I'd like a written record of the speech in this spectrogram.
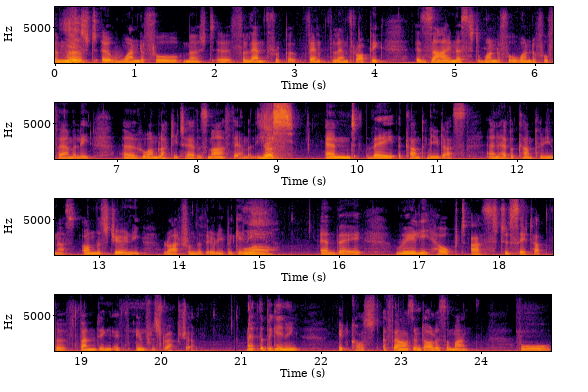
are the yeah. most uh, wonderful, most uh, philanthropic, philanthropic Zionist, wonderful, wonderful family uh, who I'm lucky to have as my family. Yes. And they accompanied us and have accompanied us on this journey right from the very beginning. Wow. And they really helped us to set up the funding infrastructure. At the beginning, it cost $1,000 a month. For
